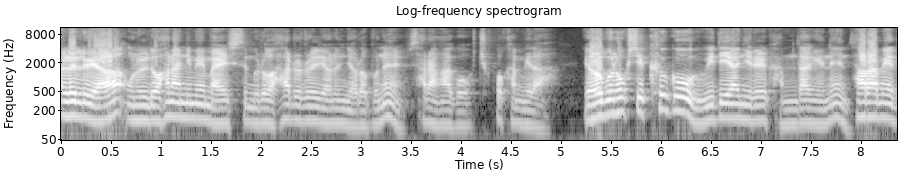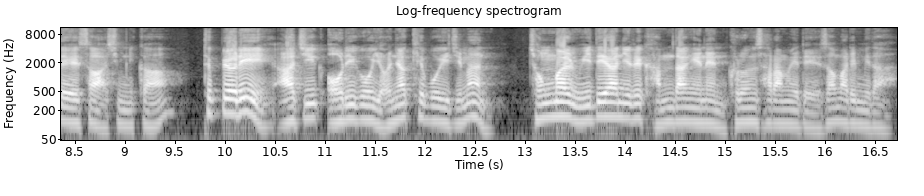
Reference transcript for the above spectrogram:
할렐루야. 오늘도 하나님의 말씀으로 하루를 여는 여러분을 사랑하고 축복합니다. 여러분 혹시 크고 위대한 일을 감당해낸 사람에 대해서 아십니까? 특별히 아직 어리고 연약해 보이지만 정말 위대한 일을 감당해낸 그런 사람에 대해서 말입니다.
